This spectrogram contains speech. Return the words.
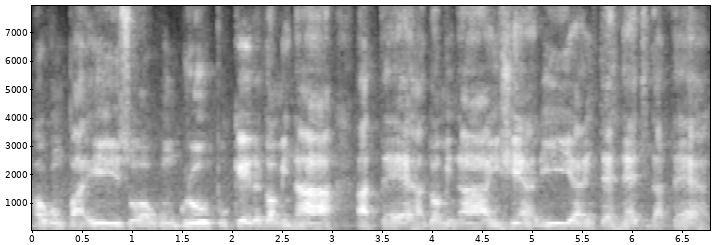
algum país ou algum grupo queira dominar a terra, dominar a engenharia, a internet da terra.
